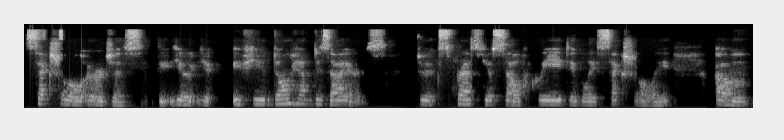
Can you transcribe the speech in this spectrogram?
sexual urges. The, you, you, if you don't have desires to express yourself creatively, sexually, um,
